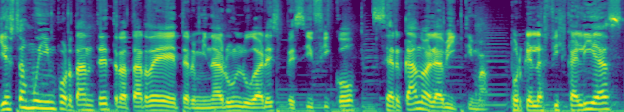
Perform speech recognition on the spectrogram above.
Y esto es muy importante tratar de determinar un lugar específico cercano a la víctima, porque las fiscalías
